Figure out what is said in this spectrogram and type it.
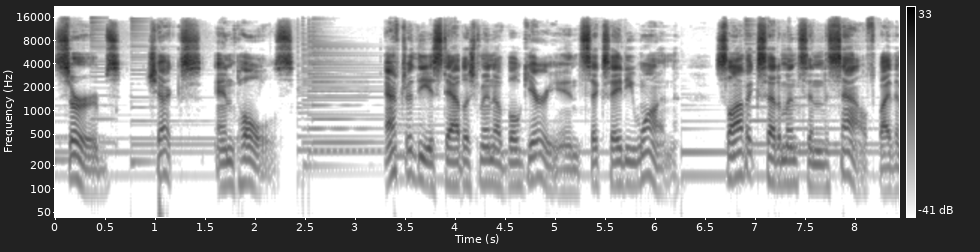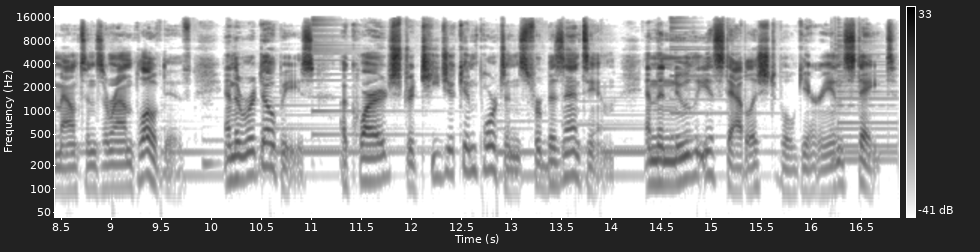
Serbs, Czechs, and Poles. After the establishment of Bulgaria in 681, Slavic settlements in the south by the mountains around Plovdiv and the Rhodopes acquired strategic importance for Byzantium and the newly established Bulgarian state.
